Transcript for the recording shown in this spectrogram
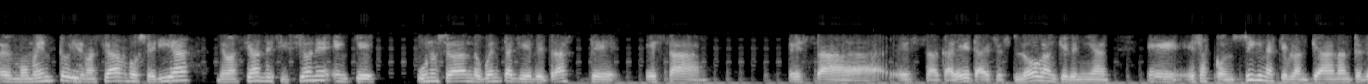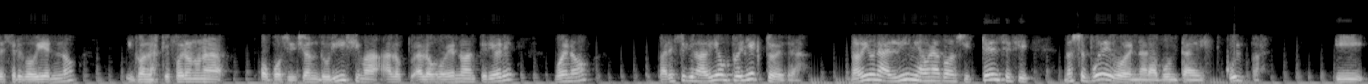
eh, momentos y demasiadas vocerías, demasiadas decisiones en que uno se va dando cuenta que detrás de esa esa esa careta, ese eslogan que tenían, eh, esas consignas que planteaban antes de ser gobierno y con las que fueron una oposición durísima a los, a los gobiernos anteriores, bueno, parece que no había un proyecto detrás, no había una línea, una consistencia, si no se puede gobernar a punta de disculpas. Y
